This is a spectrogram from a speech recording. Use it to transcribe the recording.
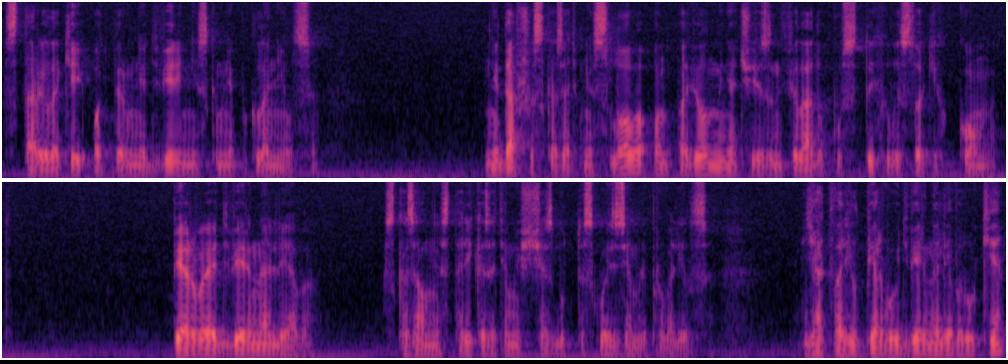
Старый лакей отпер мне дверь и низко мне поклонился. Не давши сказать мне слова, он повел меня через анфиладу пустых и высоких комнат. Первая дверь налево, сказал мне старик, и затем исчез, будто сквозь землю провалился. Я отворил первую дверь на левой руке.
